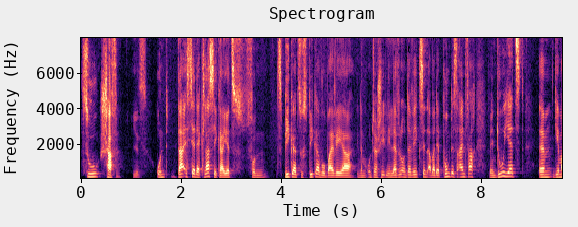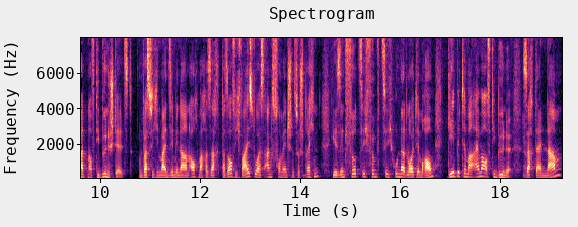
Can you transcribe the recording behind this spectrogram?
zu schaffen. yes. Und da ist ja der Klassiker jetzt von Speaker zu Speaker, wobei wir ja in einem unterschiedlichen Level unterwegs sind. Aber der Punkt ist einfach, wenn du jetzt ähm, jemanden auf die Bühne stellst und was ich in meinen Seminaren auch mache, sag, pass auf, ich weiß, du hast Angst vor Menschen zu sprechen. Hier sind 40, 50, 100 Leute im Raum. Geh bitte mal einmal auf die Bühne. Sag deinen Namen,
